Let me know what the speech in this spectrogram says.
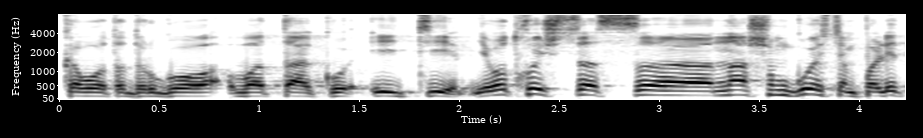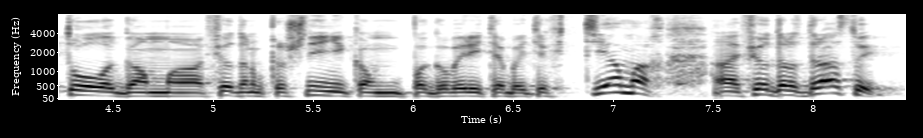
кого-то другого в атаку идти. И вот хочется с э, нашим гостем, политологом э, Федором Крашненником поговорить об этих темах. Э, Федор, здравствуй.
